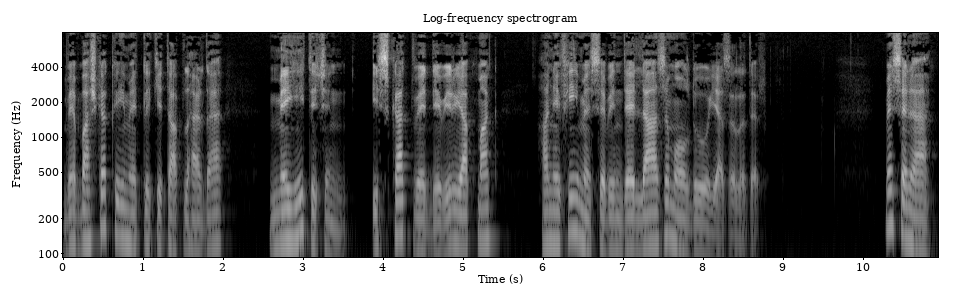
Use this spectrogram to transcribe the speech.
ve başka kıymetli kitaplarda meyyit için iskat ve devir yapmak Hanefi mezhebinde lazım olduğu yazılıdır. Mesela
